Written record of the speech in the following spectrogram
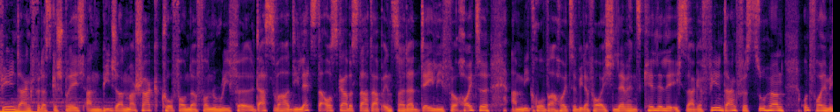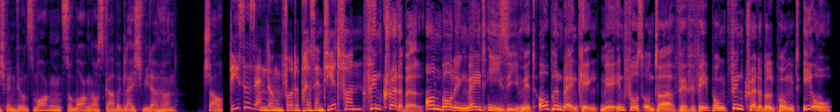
Vielen Dank für das Gespräch an Bijan Mashak, Co-Founder von Refill. Das war die letzte Ausgabe Startup Insider Daily für heute. Am Mikro war heute wieder für euch Levent Kellele. Ich sage vielen Dank fürs Zuhören und freue mich, wenn wir uns morgen zur Morgenausgabe gleich wieder hören. Ciao. Diese Sendung wurde präsentiert von Fincredible. Onboarding made easy mit Open Banking. Mehr Infos unter www.fincredible.io.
